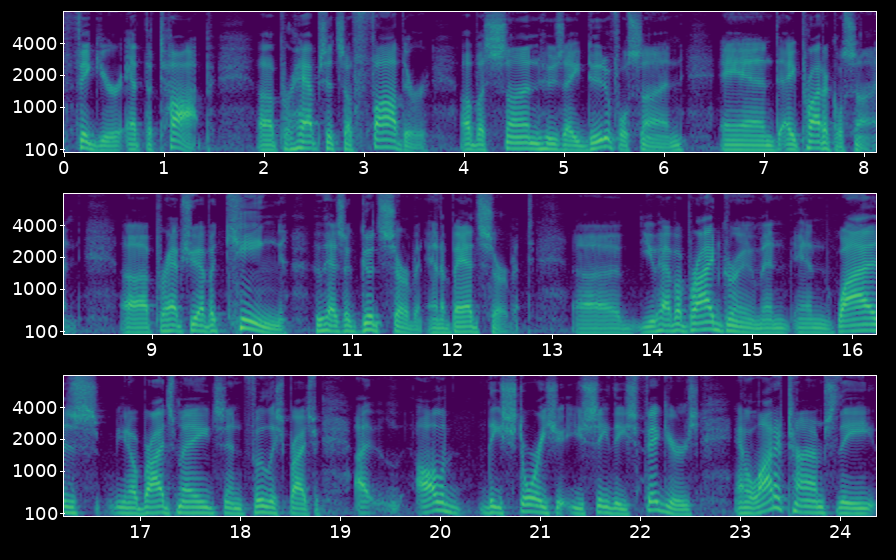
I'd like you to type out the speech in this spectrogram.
figure at the top. Perhaps it's a father of a son who's a dutiful son and a prodigal son. Uh, perhaps you have a king who has a good servant and a bad servant. Uh, you have a bridegroom and, and wise, you know, bridesmaids and foolish bridesmaids. Uh, all of these stories, you, you, see these figures, and a lot of times the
